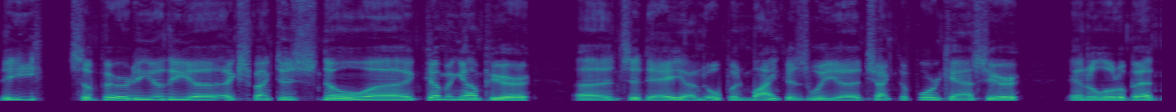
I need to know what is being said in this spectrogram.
the severity of the uh, expected snow coming up here today on Open Mic as we check the forecast here in a little bit.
